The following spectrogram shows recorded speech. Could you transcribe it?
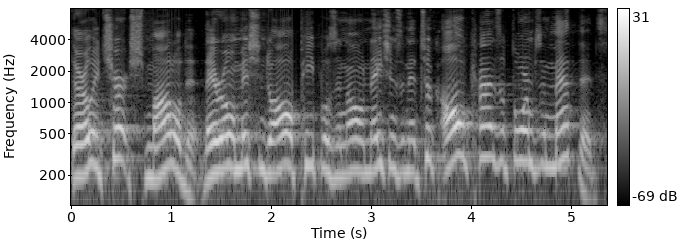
The early church modeled it. They were on mission to all peoples and all nations, and it took all kinds of forms and methods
